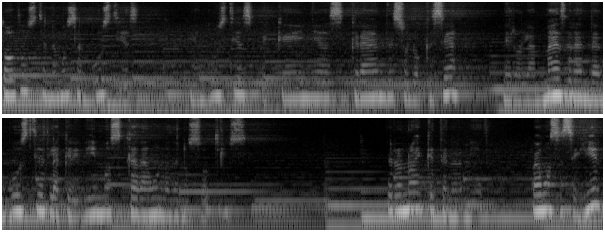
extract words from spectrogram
todos tenemos angustias, angustias pequeñas, grandes o lo que sea, pero la más grande angustia es la que vivimos cada uno de nosotros. Pero no hay que tener miedo. Vamos a seguir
